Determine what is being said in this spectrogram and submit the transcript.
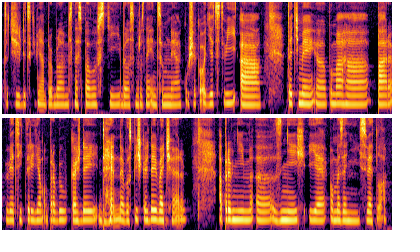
totiž vždycky měla problém s nespavostí, byla jsem hrozný insomniák už jako od dětství a teď mi pomáhá pár věcí, které dělám opravdu každý den, nebo spíš každý večer. A prvním z nich je omezení světla.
